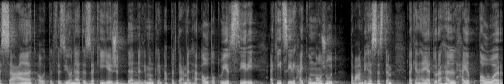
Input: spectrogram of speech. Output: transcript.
الساعات أو التلفزيونات الذكية جدا اللي ممكن أبل تعملها أو تطوير سيري. أكيد سيري حيكون موجود طبعا بهال system لكن هي ترى هل حيتطور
